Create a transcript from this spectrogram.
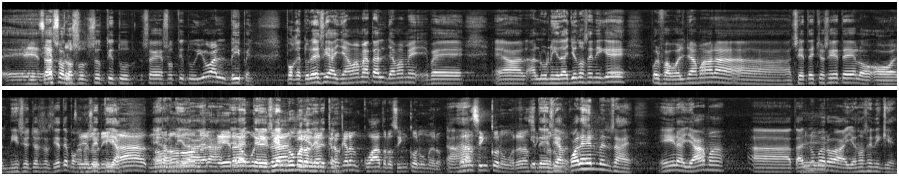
Eh, eso lo su- sustitu- se sustituyó al beeper. Porque tú le decías, llámame a tal, llámame eh, a, a la unidad, yo no sé ni qué, por favor llamar a- al 787 lo- o al 1887 porque sí, no la existía. unidad, no, Era no, unidad, no, era, era, era- te decía el unidad número era- creo que eran cuatro o cinco números. Ajá. Eran cinco números, eran Y cinco te decían, números. ¿cuál es el mensaje? Mira, llama a tal número a yo no sé ni quién.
